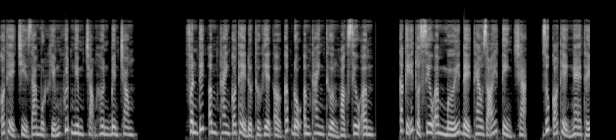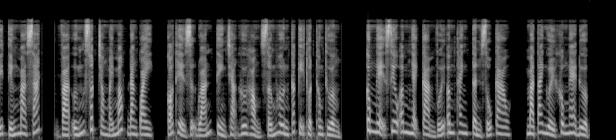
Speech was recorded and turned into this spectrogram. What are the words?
có thể chỉ ra một khiếm khuyết nghiêm trọng hơn bên trong. Phân tích âm thanh có thể được thực hiện ở cấp độ âm thanh thường hoặc siêu âm. Các kỹ thuật siêu âm mới để theo dõi tình trạng giúp có thể nghe thấy tiếng ma sát và ứng suất trong máy móc đang quay, có thể dự đoán tình trạng hư hỏng sớm hơn các kỹ thuật thông thường. Công nghệ siêu âm nhạy cảm với âm thanh tần số cao mà tai người không nghe được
